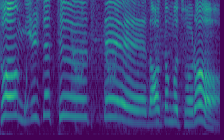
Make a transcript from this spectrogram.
처음 1세트 때 나왔던 것처럼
